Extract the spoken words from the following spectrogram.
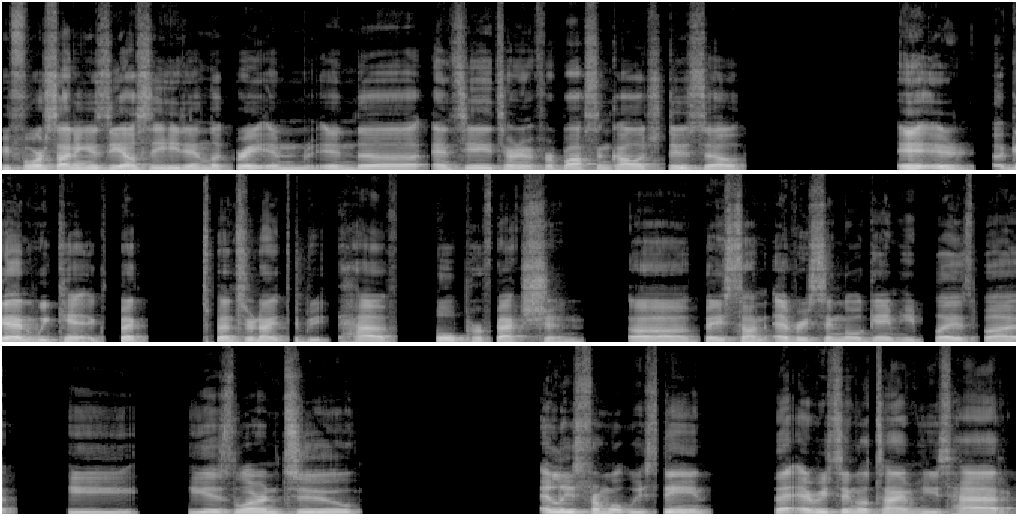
before signing his ELC, he didn't look great in in the NCAA tournament for Boston College too. So it, it again, we can't expect Spencer Knight to be have full perfection uh based on every single game he plays, but he he has learned to at least from what we've seen that every single time he's had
